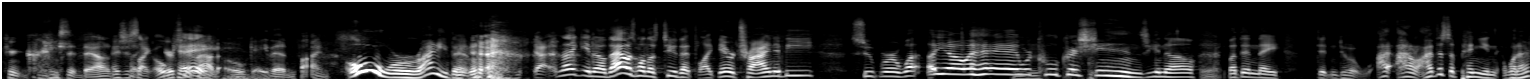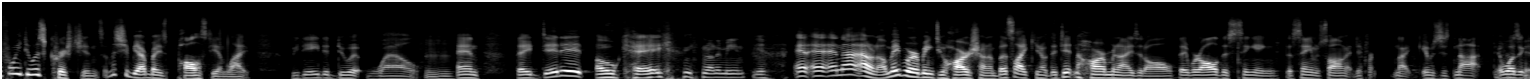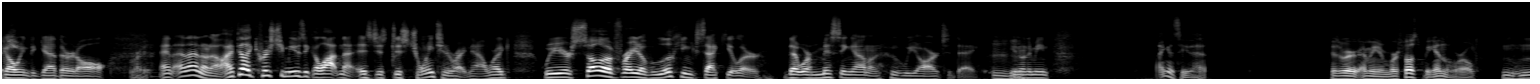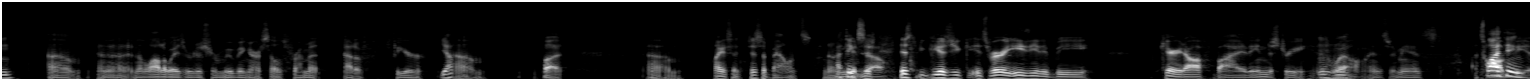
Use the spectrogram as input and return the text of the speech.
cranks it down. It's just like, You're too loud. okay. Okay, then fine. Oh, "alrighty then." yeah, and like you know, that was one of those two that like they were trying to be super what, oh, you know, hey, we're Mhm. cool Christians, you know, Right. but then they didn't do it. I, I don't know. I have this opinion. Whatever we do as Christians, and this should be everybody's policy in life, we need to do it well. Mm-hmm. And they did it okay. you know what I mean? Yeah. And, and and I I don't know. Maybe we're being too harsh on them, but it's like you know they didn't harmonize at all. They were all just singing the same song at different. Like it was just not. it wasn't pitch. going together at all. Right. And and I don't know. I feel like Christian music a lot in that is just disjointed right now. We're like we are so afraid of looking secular that we're missing out on who we are today. You Mhm. know what I mean? I can see that. Because we're, I mean, we're supposed to be in the world, Mm-hmm. Um, and uh, in a lot of ways, we're just removing ourselves from it out of fear. Yep. Um, but, um, like I said, just a balance. You know, I you think get- so. Just because you, it's very easy to be carried off by the industry as Mhm. well. And it's, I mean, it's That's why I think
